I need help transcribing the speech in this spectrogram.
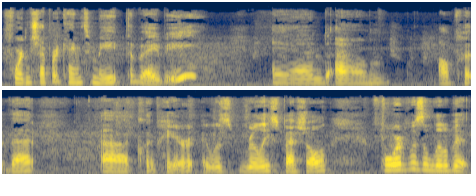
Ford and Shepard came to meet the baby, and um, I'll put that uh, clip here. It was really special. Ford was a little bit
